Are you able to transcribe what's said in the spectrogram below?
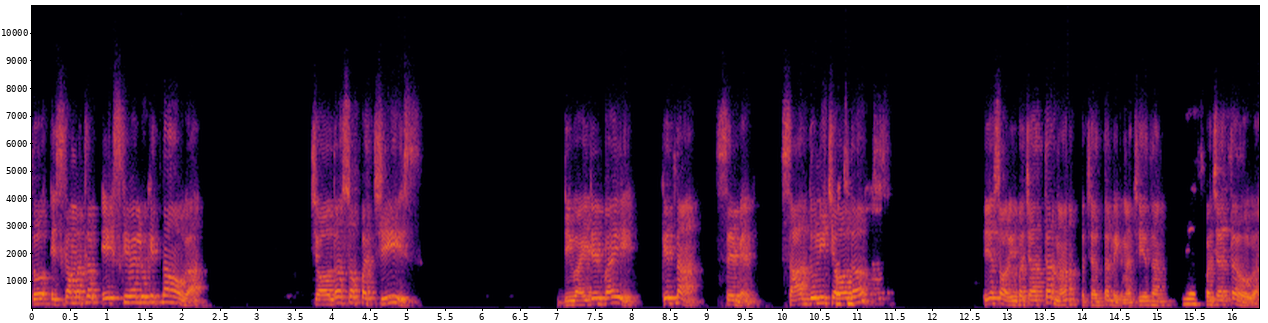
तो इसका मतलब एक्स की वैल्यू कितना होगा? 1425 डिवाइडेड बाई कितना? सेवन। सात दूनी चौदह। ये सॉरी पचहत्तर ना? पचहत्तर लिखना चाहिए था। पचहत्तर होगा।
